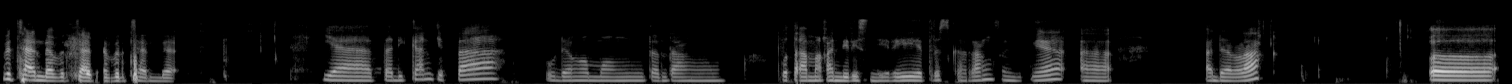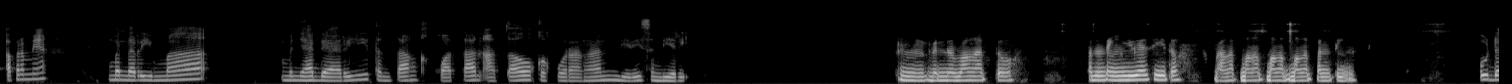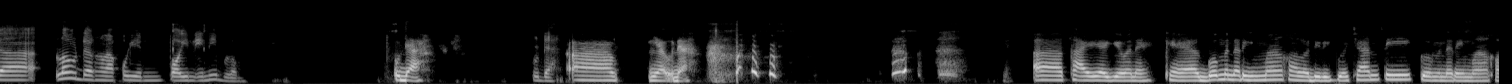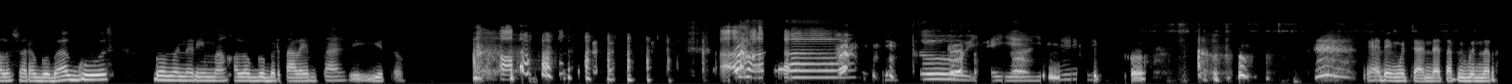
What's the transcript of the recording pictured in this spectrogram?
Bercanda, bercanda, bercanda. Ya, tadi kan kita udah ngomong tentang utamakan diri sendiri. Terus sekarang selanjutnya uh, adalah uh, apa namanya menerima menyadari tentang kekuatan atau kekurangan diri sendiri. Hmm, bener banget tuh. Penting juga sih itu. Banget, banget, banget, banget penting. Udah, lo udah ngelakuin poin ini belum? Udah. Udah. Uh, ya udah. uh, kayak gimana? Ya? Kayak gue menerima kalau diri gue cantik, gue menerima kalau suara gue bagus, gue menerima kalau gue bertalenta sih gitu oh. itu ya ya ya nggak ada yang bercanda tapi bener.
